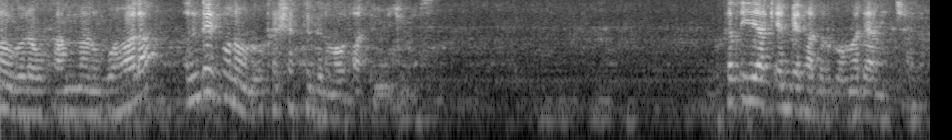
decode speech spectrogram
ነው ብለው ካመኑ በኋላ እንዴት ሆነው ነው ከሸክ ግን መውጣት የሚችሉት? ከጥያቄ እንዴት አድርጎ መዳን ይቻላል?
